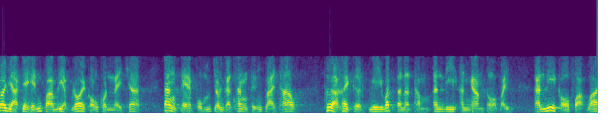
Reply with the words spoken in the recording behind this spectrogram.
ก็อยากจะเห็นความเรียบร้อยของคนในชาติ ตั้งแต่ผมจนกระทั่งถึงปลายเท้า เพื่อให้เกิดมีวัฒนธรรม อันดีอันงามต่อไป อันนี้ขอฝากไว้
